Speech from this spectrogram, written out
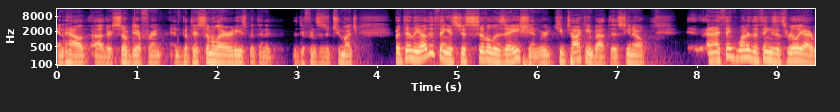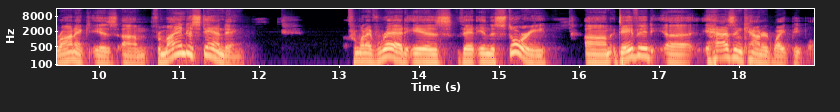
and how uh, they're so different. And but there's similarities, but then it, the differences are too much. But then the other thing is just civilization. We keep talking about this, you know, and I think one of the things that's really ironic is, um, from my understanding, from what I've read, is that in the story, Um, David uh, has encountered white people.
